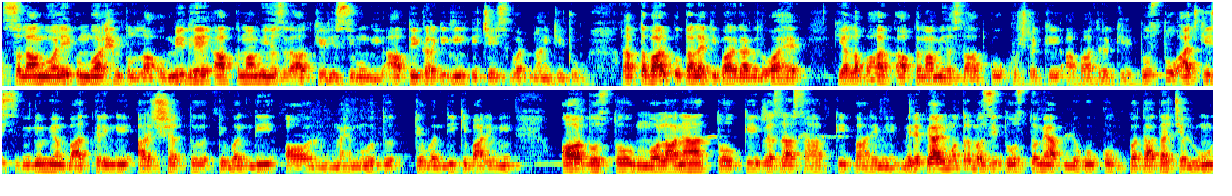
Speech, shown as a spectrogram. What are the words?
अस्सलाम वालेकुम वरहमतुल्लाह उम्मीद है आप तमामी हजरात खैरियत से होंगे। आप देख रहे हैं H S word ninety two रब तबारक ताला की बारगाह में दुआ है कि अल्लाह पाक आप तमामी हजरात को खुश रखे, आबाद रखे। दोस्तों, आज की इस वीडियो में हम बात करेंगे अरशद त्योबंदी और महमूद त्योबंदी के बारे में। और दोस्तों, मौलाना तोकी रजा साहब के बारे में। मेरे प्यारे मोहतरम मजीद दोस्तों मैं आप लोगों को बताता चलूँ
